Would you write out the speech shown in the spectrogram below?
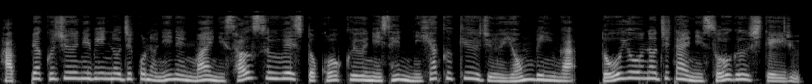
812便の事故の2年前にサウスウエスト航空2294便が同様の事態に遭遇している。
